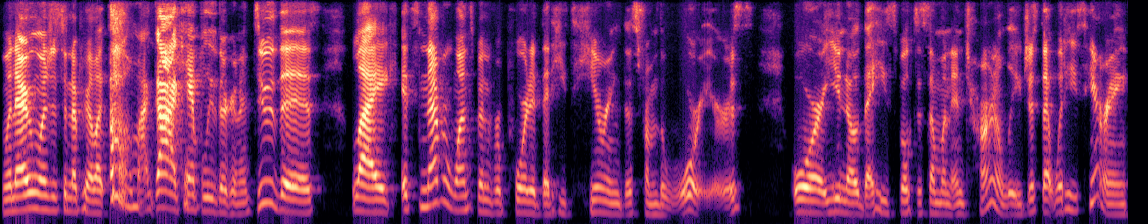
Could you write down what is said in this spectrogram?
when everyone's just sitting up here like, oh my God, I can't believe they're going to do this. Like, it's never once been reported that he's hearing this from the Warriors or, you know, that he spoke to someone internally, just that what he's hearing.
